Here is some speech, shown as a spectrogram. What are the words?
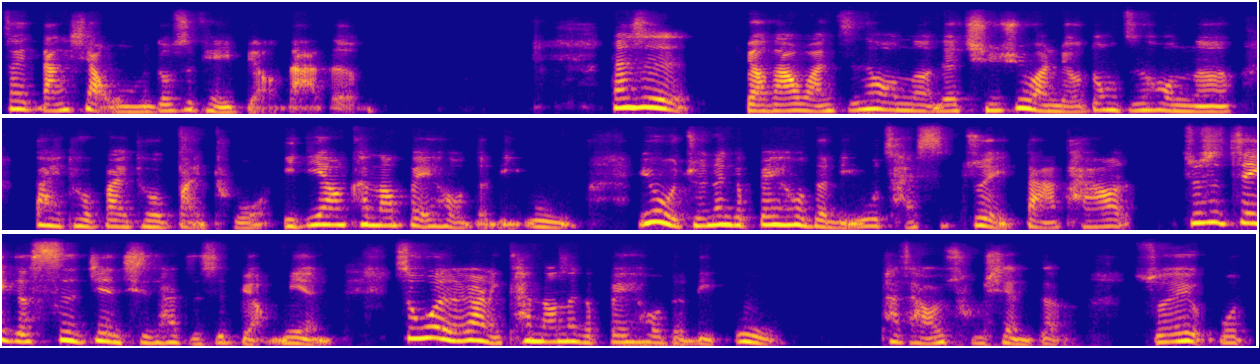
在当下我们都是可以表达的，但是。表达完之后呢，你的情绪完流动之后呢，拜托拜托拜托，一定要看到背后的礼物，因为我觉得那个背后的礼物才是最大。它要就是这个事件，其实它只是表面，是为了让你看到那个背后的礼物，它才会出现的。所以我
